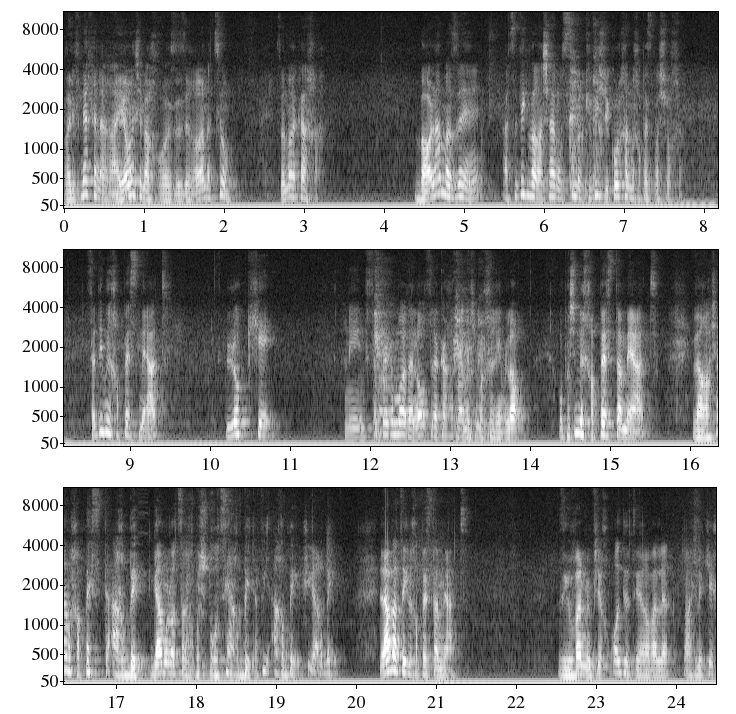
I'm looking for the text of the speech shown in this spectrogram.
אבל לפני כן, הרעיון שמאחורי זה, זה רעיון עצום. זה אומר ככה, בעולם הזה, הצדיק והרשע נוסעים על כביש וכל אחד מחפש משהו אחר. צדיק מחפש מעט, לא כ... אני מסתכל מאוד, אני לא רוצה לקחת לאנשים אחרים, לא. הוא פשוט מחפש את המעט, והרשע מחפש את הרבה. גם הוא לא צריך, הוא פשוט רוצה הרבה, תביא הרבה, שיהיה הרבה. למה צריך לחפש את המעט? זה יובן בהמשך עוד יותר, אבל רק נגיד,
